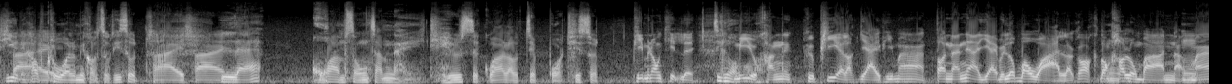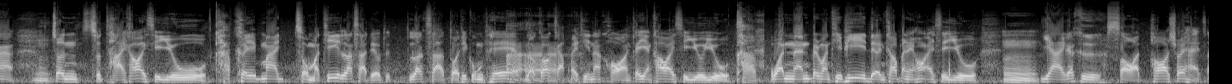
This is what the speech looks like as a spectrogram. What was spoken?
ที่อยู่ในใช่ครอบครัวเรามีความสุขที่สุด ใช่ใช่และความทรงจำไหนที่รู้สึกว่าเราเจ็บปวดที่สุด พี่ไม่ต้องคิดเลย จริงเหรอมีอยู่ครั้งหนึ่งคือพี่อะรักยายพี่มาก ตอนนั้นเนี่ยยายเป็นโรคเบาหวานแล้วก็ต้องเข้าโรงพยาบาลหนักมาก อืมจนสุดท้ายเข้า ICU ครับเคยมาส่งมาที่รักษาเดียวรักษาตัวที่กรุงเทพอ่าแล้วก็กลับไปที่นครก็ยังเข้า ICU อยู่ ครับ วันนั้นเป็นวันที่พี่เดินเข้าไปในห้อง ICU อืม ยายก็คือสอดท่อช่วยหายใจ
